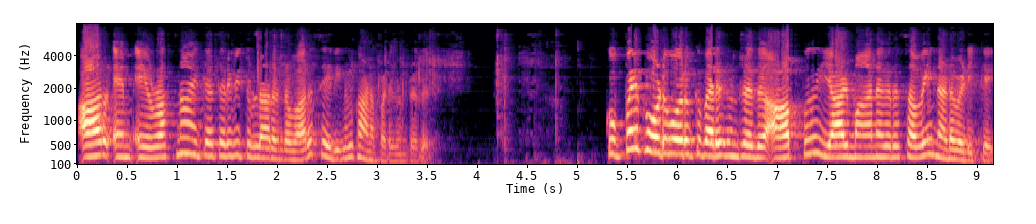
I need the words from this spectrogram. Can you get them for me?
ஆர். எம். ஏ. ரத்நாயக்க தெரிவித்துள்ளார் என்றவாறு செய்திகள் காணப்படுகின்றது. குப்பை போடுவோருக்கு வருகின்றது ஆப்பு யாழ் மாநகர சபை நடவடிக்கை.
